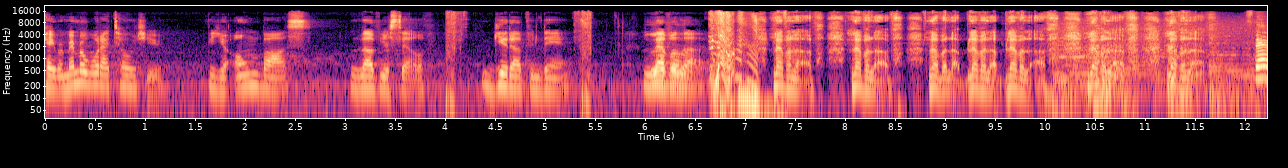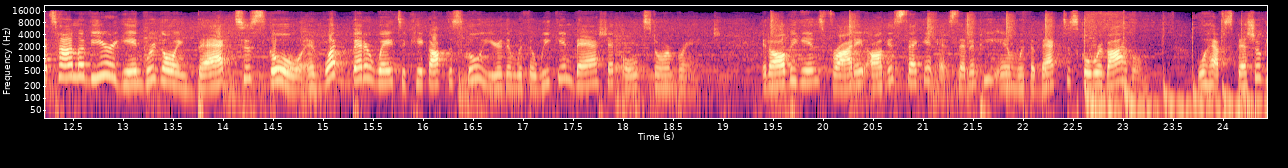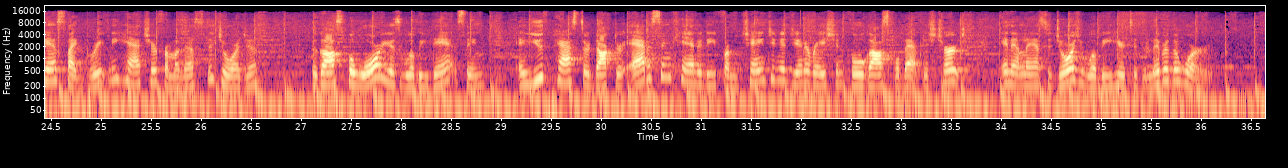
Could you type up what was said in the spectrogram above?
Okay, remember what I told you. Be your own boss. Love yourself. Get up and dance. Level, Level up. Level up, level up, level up, level up, level up, level up, level up. That time of year again. We're going back to school. And what better way to kick off the school year than with a weekend bash at Old Storm Branch? It all begins Friday, August 2nd at 7 p.m. with a back to school revival. We'll have special guests like Brittany Hatcher from Augusta, Georgia. The Gospel Warriors will be dancing, and youth pastor Dr. Addison Kennedy from Changing a Generation Full Gospel Baptist Church in Atlanta, Georgia will be here to deliver the word.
